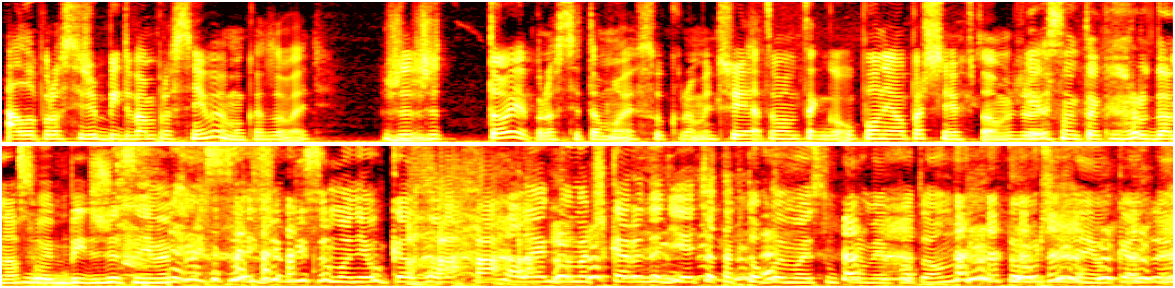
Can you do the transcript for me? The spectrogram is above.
ale proste, že byt vám proste nebudem ukazovať. Že, že to je proste to moje súkromie. Čiže ja to mám tak úplne opačne v tom, že... Ja som tak hrdá na svoj byt, že si neviem predstaviť, že by som ho neukázala. Ale ak budem mať škaredé dieťa, tak to bude moje súkromie potom. To určite neukážem.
